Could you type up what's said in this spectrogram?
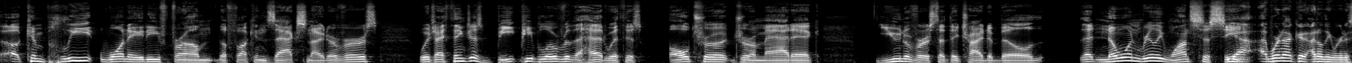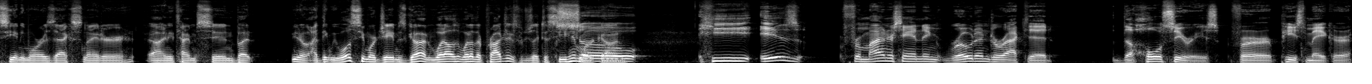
a complete 180 from the fucking Zack Snyder verse, which I think just beat people over the head with this ultra dramatic universe that they tried to build that no one really wants to see. Yeah, we're not gonna. I don't think we're gonna see any more Zack Snyder uh, anytime soon. But you know, I think we will see more James Gunn. What else? What other projects would you like to see him work on? so he is, from my understanding, wrote and directed the whole series for Peacemaker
